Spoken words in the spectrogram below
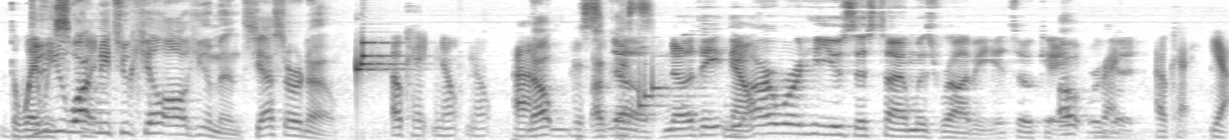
the way Do we you split. want me to kill all humans? Yes or no? Okay, no, no. Uh, Nope. This, Okay. this- No, no. The, the No. R word he used this time was Robbie. It's okay. Oh, We're right. good. Okay, yeah.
